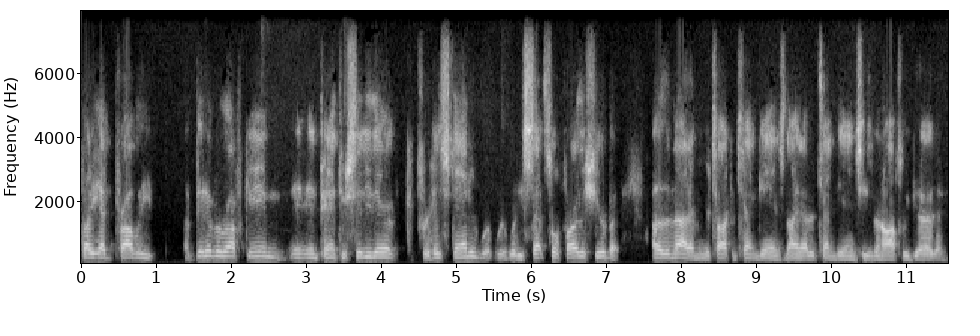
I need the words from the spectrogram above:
Thought he had probably a bit of a rough game in, in Panther City there for his standard, what, what he set so far this year. But other than that, I mean, you're talking ten games, nine out of ten games. He's been awfully good, and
